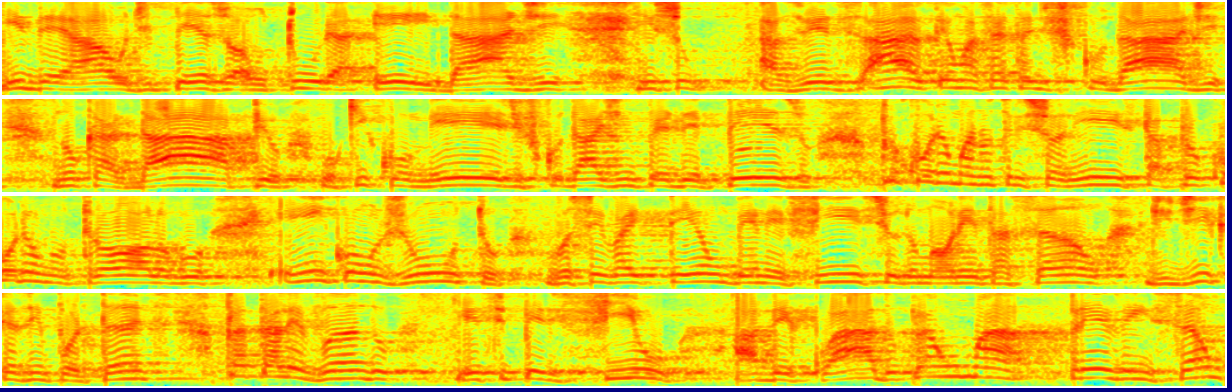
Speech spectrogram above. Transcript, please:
ideal de peso, altura e idade. Isso às vezes, ah, eu tenho uma certa dificuldade no cardápio, o que comer, dificuldade em perder peso. Procure uma nutricionista, procure um nutrólogo. Em conjunto, você vai ter um benefício de uma orientação, de dicas importantes para estar tá levando esse perfil adequado para uma prevenção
